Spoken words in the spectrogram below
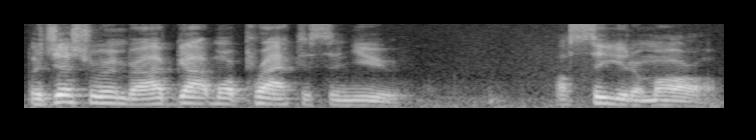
But just remember, I've got more practice than you. I'll see you tomorrow.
